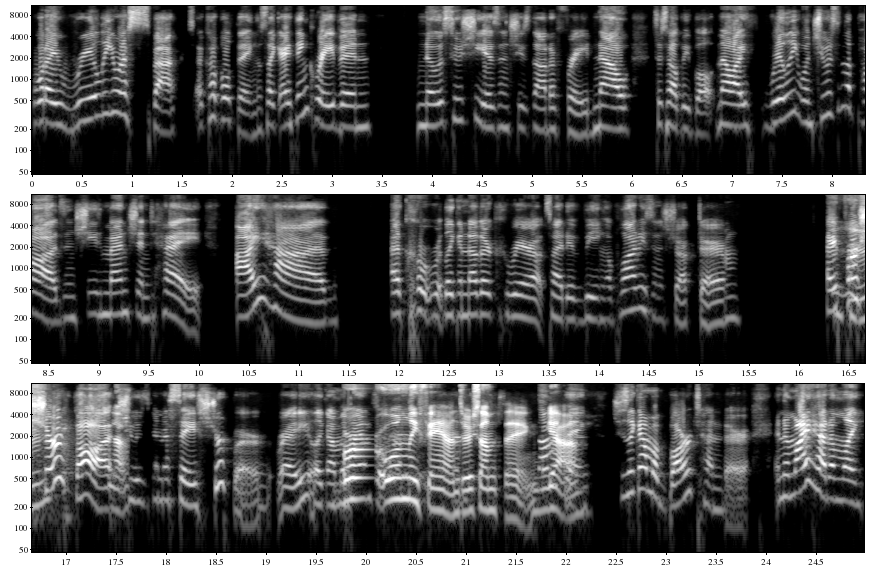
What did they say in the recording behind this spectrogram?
what i really respect a couple things like i think raven knows who she is and she's not afraid now to tell people now i really when she was in the pods and she mentioned hey i have a career like another career outside of being a pilates instructor i for Mhm. sure thought Yeah. she was gonna say stripper right like i'm a Or OnlyFans or something. Yeah. she's like i'm a bartender and in my head i'm like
